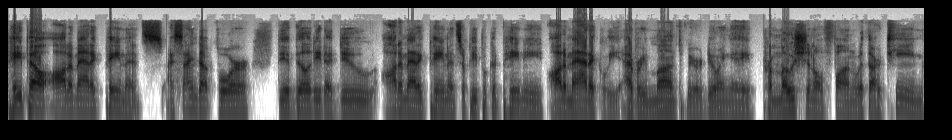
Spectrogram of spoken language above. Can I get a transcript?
PayPal automatic payments. I signed up for the ability to do automatic payments so people could pay me automatically every month. We were doing a promotional fund with our team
